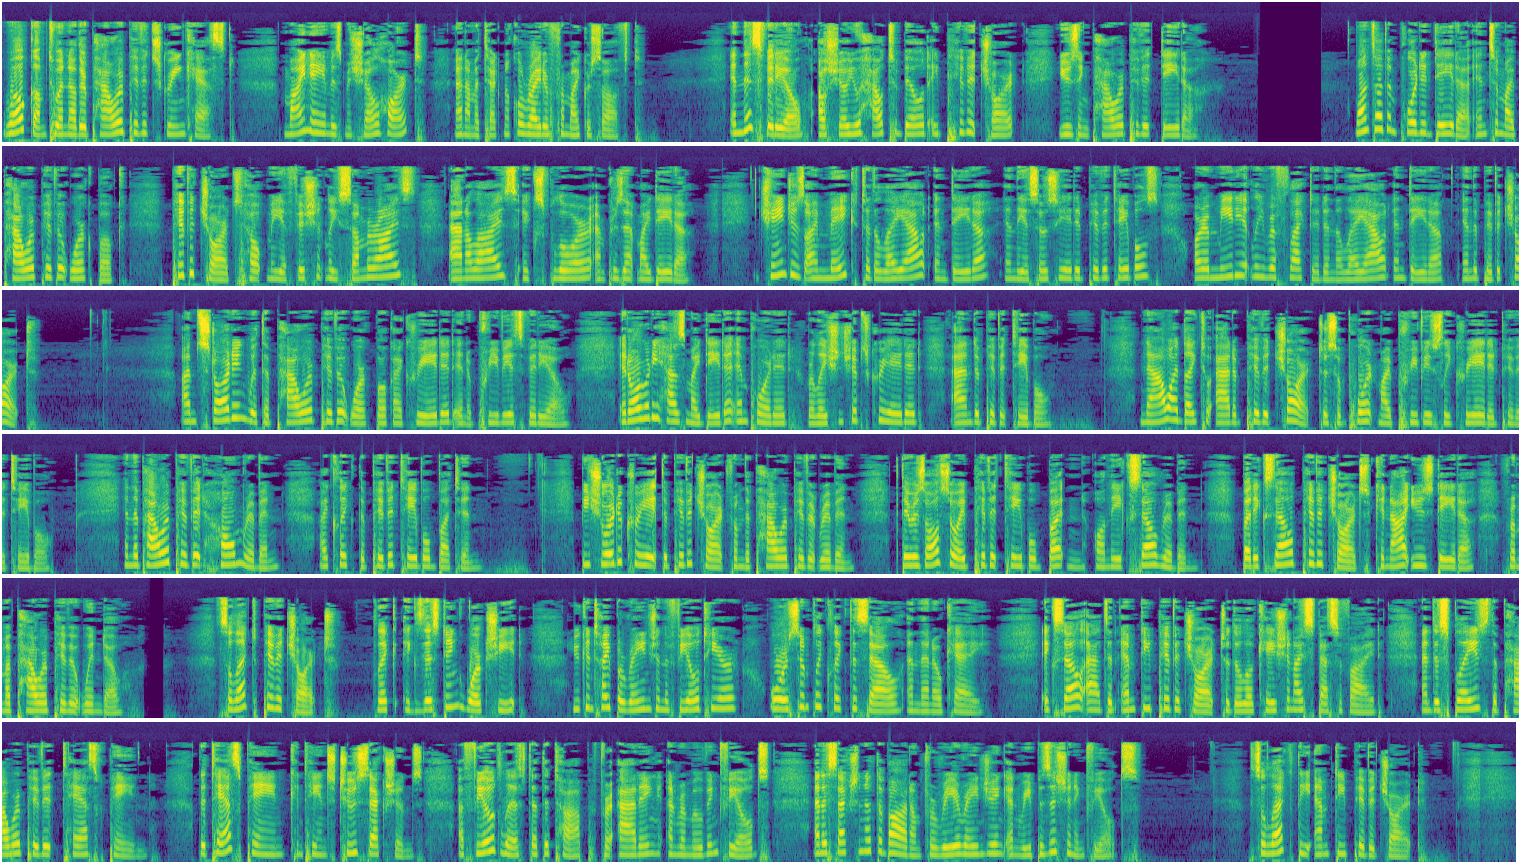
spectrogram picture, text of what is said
Welcome to another Power Pivot screencast. My name is Michele Hart, and I'm a technical writer for Microsoft. In this video, I'll show you how to build a pivot chart using Power Pivot data. Once I've imported data into my Power Pivot workbook, pivot charts help me efficiently summarize, analyze, explore, and present my data. Changes I make to the layout and data in the associated pivot tables are immediately reflected in the layout and data in the pivot chart. I'm starting with a Power Pivot workbook I created in a previous video. It already has my data imported, relationships created, and a pivot table. Now I'd like to add a pivot chart to support my previously created pivot table. In the Power Pivot Home ribbon, I click the Pivot Table button. Be sure to create the pivot chart from the Power Pivot ribbon. There is also a Pivot Table button on the Excel ribbon, but Excel pivot charts cannot use data from a Power Pivot window. Select Pivot Chart. Click Existing Worksheet. You can type a range in the field here, or simply click the cell and then OK. Excel adds an empty pivot chart to the location I specified and displays the Power Pivot task pane. The task pane contains two sections, a field list at the top for adding and removing fields, and a section at the bottom for rearranging and repositioning fields. Select the empty pivot chart.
